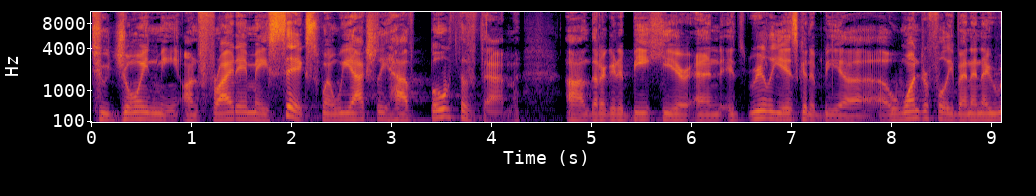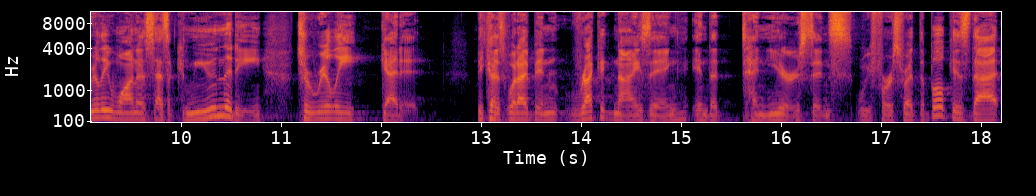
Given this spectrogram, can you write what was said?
to join me on Friday, May 6th, when we actually have both of them um, that are going to be here, and it really is going to be a, a wonderful event. And I really want us as a community to really get it. Because what I've been recognizing in the 10 years since we first read the book is that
